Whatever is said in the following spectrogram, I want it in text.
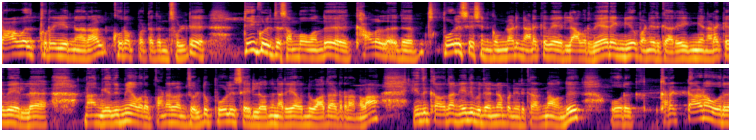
காவல்துறையினரால் கூறப்பட்டதுன்னு சொல்லிட்டு தீக்குளித்த சம்பவம் வந்து காவல் இது போலீஸ் ஸ்டேஷனுக்கு முன்னாடி நடக்கவே இல்லை. அவர் வேறு எங்கேயோ பண்ணியிருக்காரு. இங்கே நடக்கவே இல்லை. நாங்கள் எதுவுமே அவரை பண்ணலைன்னு சொல்லிட்டு போலீஸ் சைடில் வந்து நிறையா வந்து வாதாடுறாங்களாம். இதுக்காக தான் நீதிபதி என்ன பண்ணியிருக்காருன்னா வந்து ஒரு கரெக்டான ஒரு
